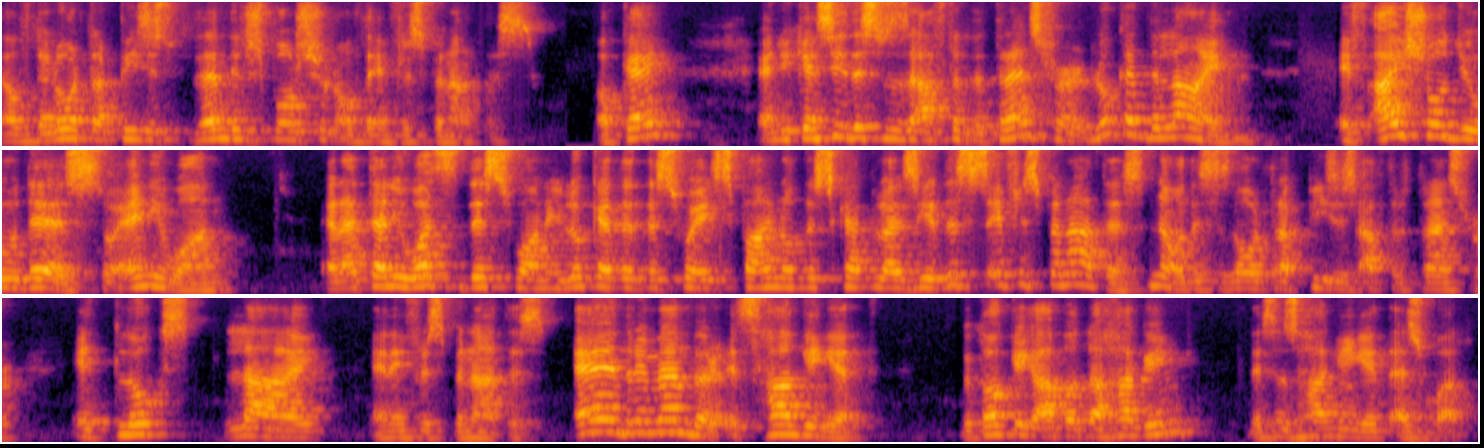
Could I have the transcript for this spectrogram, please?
uh, of the lower trapezius to the tendinous portion of the infraspinatus. Okay, and you can see this is after the transfer. Look at the line. If I showed you this to anyone, and I tell you what's this one, you look at it this way, spine of the scapula is here. This is infraspinatus. No, this is lower trapezius after transfer. It looks like an infraspinatus. And remember, it's hugging it. We're talking about the hugging. This is hugging it as well.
